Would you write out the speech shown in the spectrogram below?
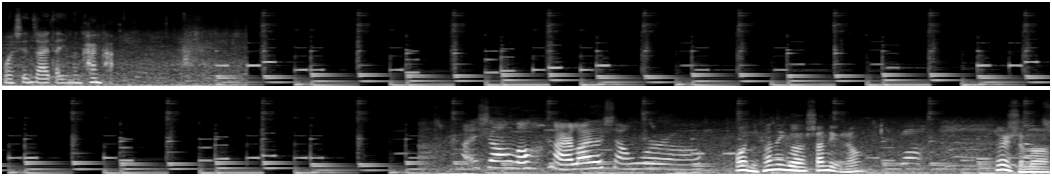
我现在带你们看看。香了，哪儿来的香味儿啊？哦，你看那个山顶上，哇，那是什么？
